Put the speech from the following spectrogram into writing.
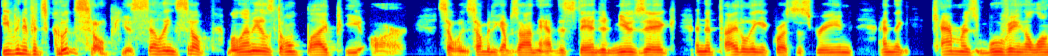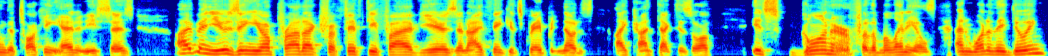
Even if it's good soap, you're selling soap. Millennials don't buy PR. So when somebody comes on, they have the standard music and the titling across the screen and the camera's moving along the talking head. And he says, I've been using your product for 55 years and I think it's great. But notice eye contact is off it's goner for the millennials. And what are they doing?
